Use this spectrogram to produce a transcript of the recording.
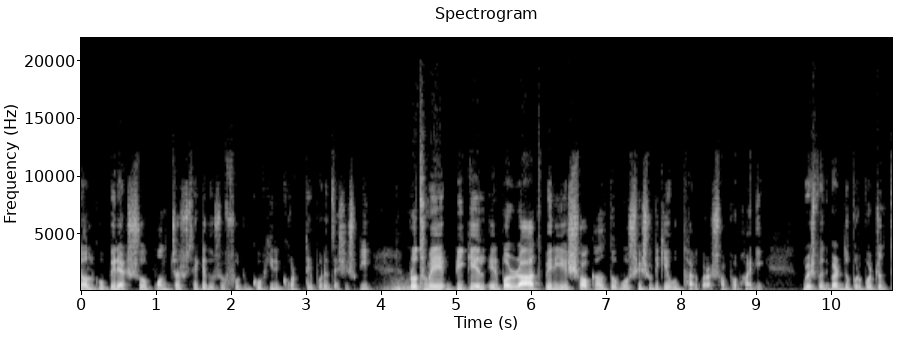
নলকূপের একশো পঞ্চাশ থেকে দুশো ফুট গভীর গর্তে পড়ে যায় শিশুটি। প্রথমে বিকেল, এরপর রাত পেরিয়ে সকাল তবু শিশুটিকে উদ্ধার করা সম্ভব হয়নি। বৃহস্পতিবার দুপুর পর্যন্ত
